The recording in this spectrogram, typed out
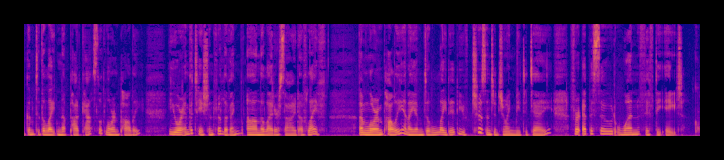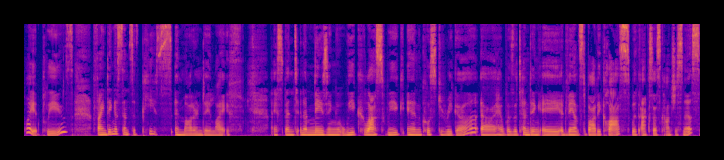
welcome to the Lighten Up podcast with Lauren Polly, your invitation for living on the lighter side of life. I'm Lauren Polly, and I am delighted you've chosen to join me today for episode 158. Quiet, please. Finding a sense of peace in modern day life. I spent an amazing week last week in Costa Rica. I was attending a advanced body class with Access Consciousness,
